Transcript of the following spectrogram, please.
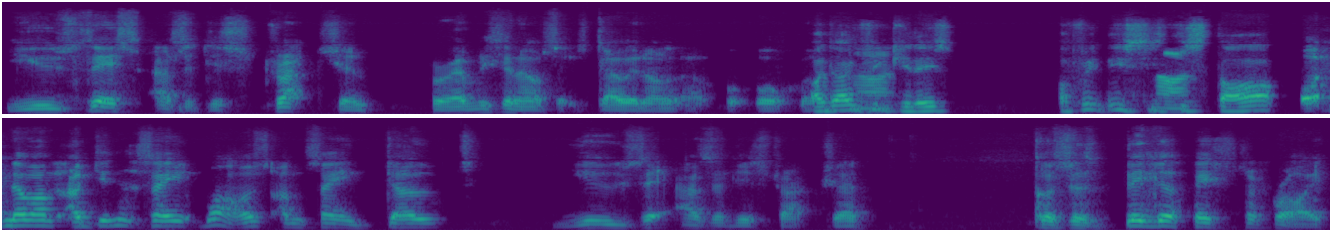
use this as a distraction for everything else that's going on at that football club. I don't No. think it is. I think this is No. the start. What? No, I, I didn't say it was. I'm saying don't use it as a distraction because there's bigger fish to fry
